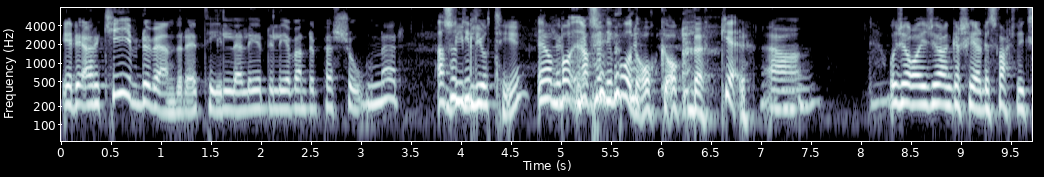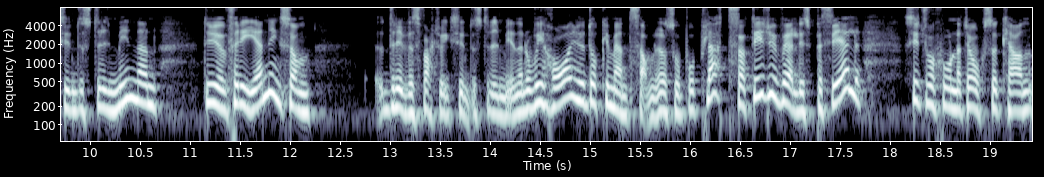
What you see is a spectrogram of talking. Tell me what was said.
Är det arkiv du vänder dig till eller är det levande personer? Alltså, Bibliotek? Det, ja, alltså det är både och, och böcker. Ja. Och jag är ju engagerad i Svartviks industriminnen. Det är ju en förening som driver Svartviks industriminnen. Och vi har ju dokumentsamlingar så på plats. Så det är ju en väldigt speciell situation att jag också kan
